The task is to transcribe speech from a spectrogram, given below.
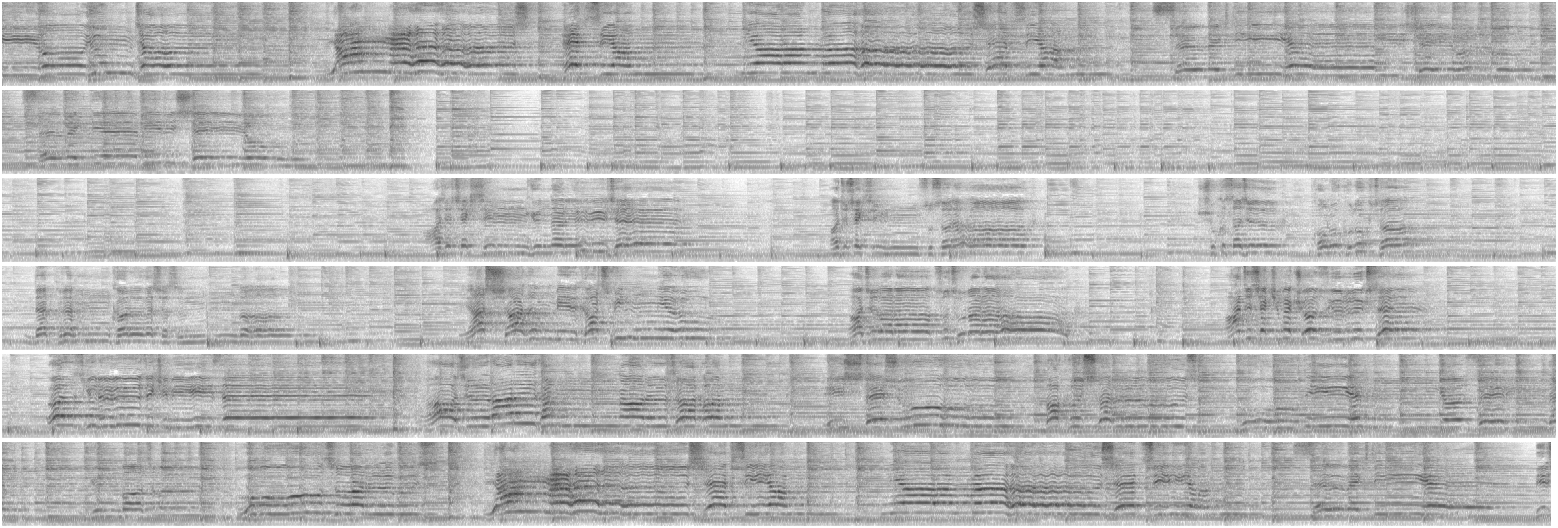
hepsi yalan Sevmek Acı çeksin günlerce. Acı çeksin susarak. Şu kısacık konuklukta Deprem kargaşasında Yaşadım birkaç bin yıl Acılara tutunarak Acı çekmek özgürlükse Özgürüz ikimize. Acılardan arta kalan işte şu bakışlarmış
